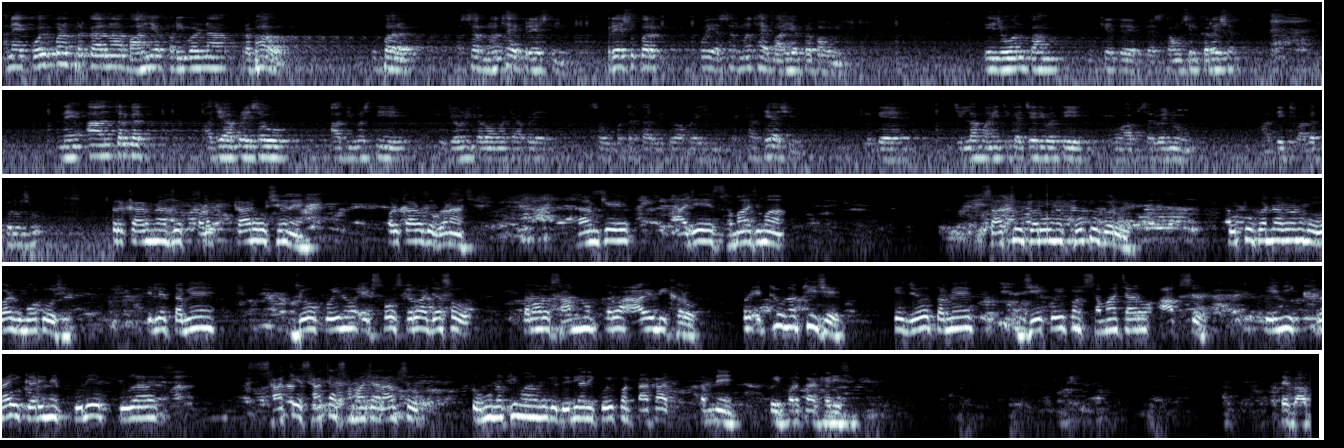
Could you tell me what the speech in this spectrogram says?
અને કોઈ પણ પ્રકારના બાહ્ય પરિબળના પ્રભાવ ઉપર અસર ન થાય પ્રેસની. પ્રેસ ઉપર કોઈ અસર ન થાય બાહ્ય પ્રભાવની. તે જોવાનું કામ મુખ્યત્વે પ્રેસ કાઉન્સિલ કરે છે. અને આ અંતર્ગત આજે આપણે સૌ આ દિવસની ઉજવણી કરવા માટે આપણે સૌ પત્રકાર મિત્રો આપણે અહીં એકઠા થયા છીએ. એટલે કે જિલ્લા માહિતી કચેરી વતી હું આપ સર્વેનું હાર્દિક સ્વાગત કરું છું. પ્રકારના જે પડકારો છે ને પડકારો તો ઘણા છે. કારણ કે આજે સમાજમાં સાચું કરવું ને ખોટું કરવું ખોટું કરનારાનો પણ વર્ગ મોટો છે. એટલે તમે જો કોઈનો એક્સપોઝ કરવા જશો, તમારો સામનો કરવા આવે બી ખરો. પણ એટલું નક્કી છે કે જો તમે જે કોઈ પણ સમાચારો આપશો, એની ખરાઈ કરીને પૂરેપૂરા સાચે સાચા સમાચાર આપશો, તો હું નથી માનતો કે દુનિયાની કોઈ પણ તાકાત તમને કોઈ પડકાર કરી શકે.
